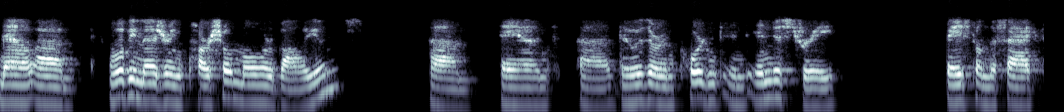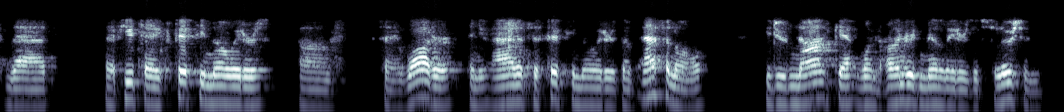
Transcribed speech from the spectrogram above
Now, um, we'll be measuring partial molar volumes, um, and uh, those are important in industry based on the fact that if you take 50 milliliters of say water and you add it to 50 milliliters of ethanol, you do not get 100 milliliters of solution.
